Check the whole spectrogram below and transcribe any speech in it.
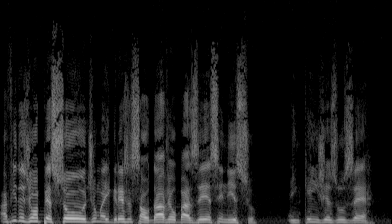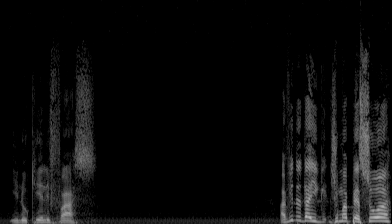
A vida de uma pessoa, de uma igreja saudável, baseia-se nisso, em quem Jesus é e no que ele faz. A vida de uma pessoa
